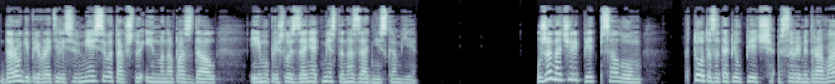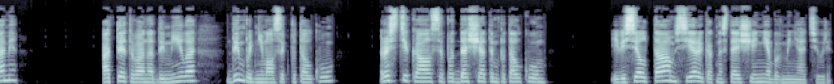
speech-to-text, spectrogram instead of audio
Дороги превратились в месиво, так что Инман опоздал, и ему пришлось занять место на задней скамье. Уже начали петь псалом. Кто-то затопил печь сырыми дровами. От этого она дымила, дым поднимался к потолку, растекался под дощатым потолком и висел там, серый, как настоящее небо в миниатюре.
